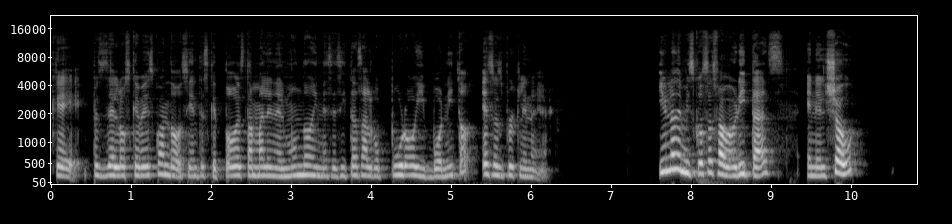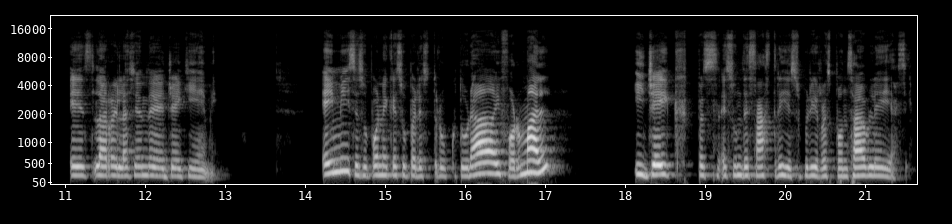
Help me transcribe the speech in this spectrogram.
que, pues, de los que ves cuando sientes que todo está mal en el mundo y necesitas algo puro y bonito, eso es Brooklyn Nine-Nine. Y una de mis cosas favoritas en el show es la relación de Jake y Amy. Amy se supone que es súper estructurada y formal, y Jake, pues es un desastre y es súper irresponsable y así.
